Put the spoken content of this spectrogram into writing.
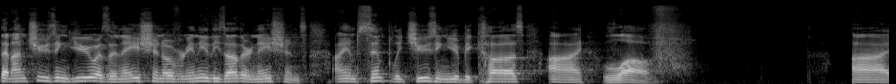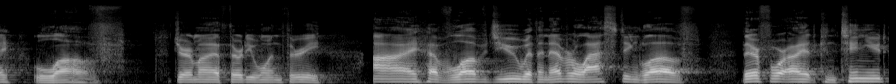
that I'm choosing you as a nation over any of these other nations. I am simply choosing you because I love. I love. Jeremiah 31 3. I have loved you with an everlasting love. Therefore, I had continued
